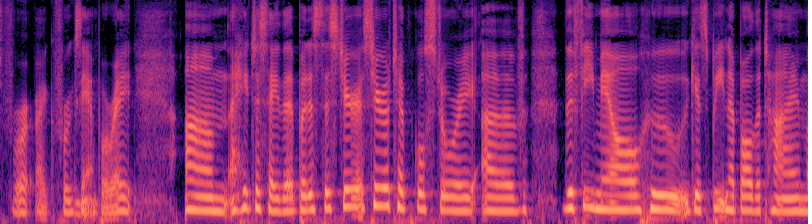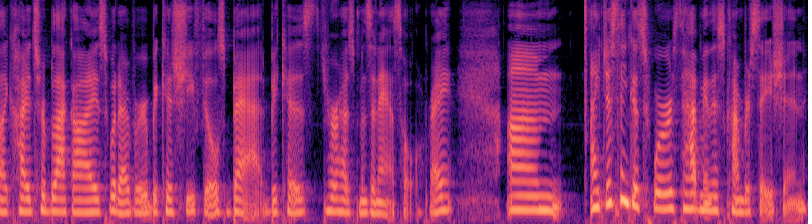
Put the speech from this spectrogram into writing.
for like for example, right? Um, I hate to say that, but it's the stereotypical story of the female who gets beaten up all the time, like hides her black eyes, whatever, because she feels bad because her husband's an asshole, right? Um, I just think it's worth having this conversation.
